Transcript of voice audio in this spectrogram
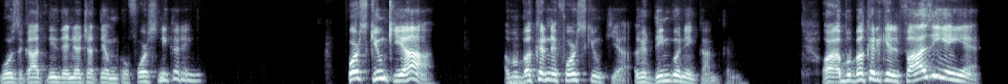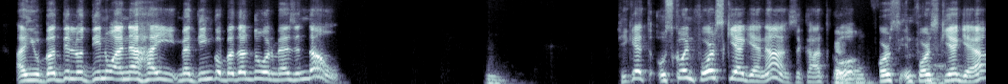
وہ زکوٰۃ نہیں دینا چاہتے ہم کو فورس نہیں کریں گے۔ فورس کیوں کیا؟ ابو بکر نے فورس کیوں کیا؟ اگر دین کو نہیں کام کرنا۔ اور ابو بکر کے الفاظ ہی یہی ہیں۔ بدل الدین ہائی میں دین کو بدل دوں اور میں زندہ ہوں۔ ٹھیک ہے؟ تو اس کو انفورس کیا گیا نا زکوٰۃ کو انفورس کیا گیا۔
